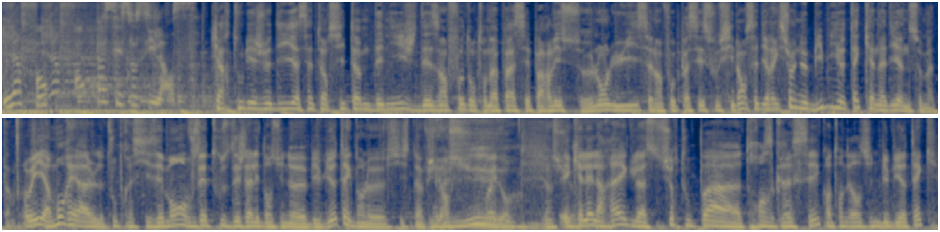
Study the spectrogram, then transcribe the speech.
L'info passée sous silence. Car tous les jeudis à cette heure-ci, Tom déniche des infos dont on n'a pas assez parlé selon lui. C'est l'info passée sous silence et direction une bibliothèque canadienne ce matin. Oui, à Montréal, tout précisément. Vous êtes tous déjà allés dans une bibliothèque dans le 6-9 Bien Ouais. bien sûr. Et quelle est la règle à surtout pas transgresser quand on est dans une bibliothèque?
